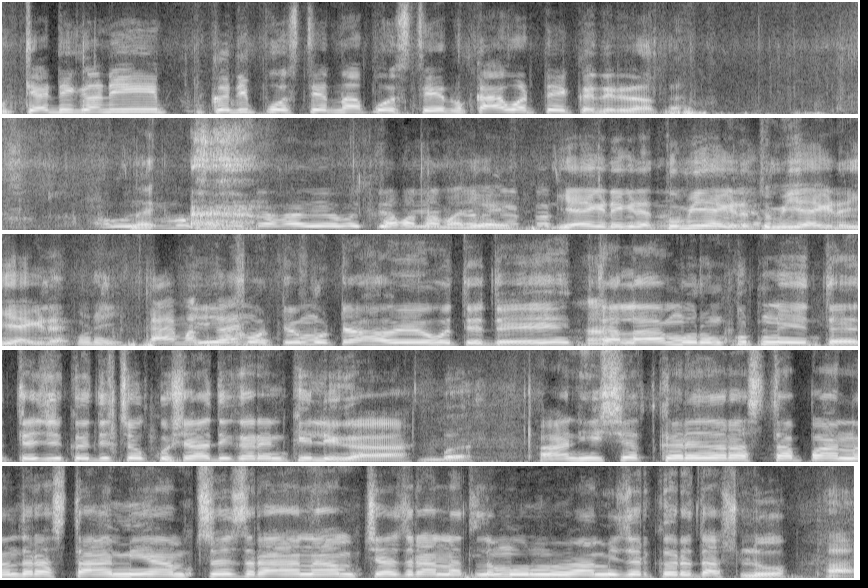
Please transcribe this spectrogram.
मग त्या ठिकाणी कधी पोचतेत ना पोचतेत? मग काय वाटतं एकंदरीत आता? थांबा थांबा या इकडे. या इकडे इकडे. तुम्ही या इकडे तुम्ही या इकडे या इकडे. काय म्हणताय? मोठे मोठे हवे होते ते. त्याला मुरुम कुठनं येतं? त्याची कधी चौकशी अधिकाऱ्याने केली का? बर. आणि ही शेतकऱ्याचा रस्ता पानंद रस्ता आम्ही आमचंच रान आमच्याच रानातलं मुरुम आम्ही जर करत असलो हा.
